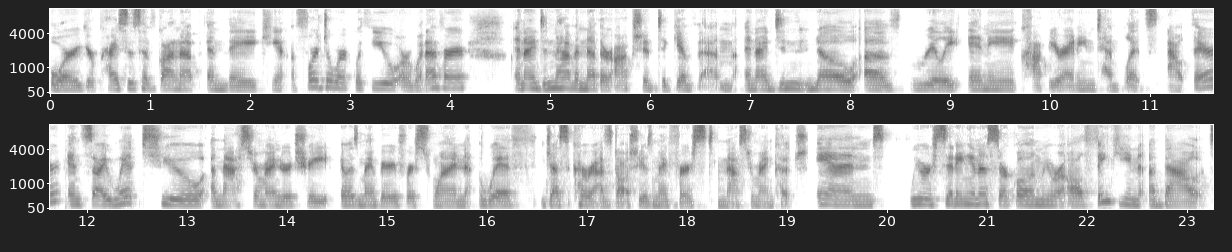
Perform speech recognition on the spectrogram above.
or your prices have gone up and they can't afford to work with you or whatever. And I didn't have another option to give them. And I didn't know of really any copywriting templates out there. And so I went to a mastermind retreat. It was my very first one one with Jessica Rasdall. She was my first mastermind coach. And we were sitting in a circle and we were all thinking about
